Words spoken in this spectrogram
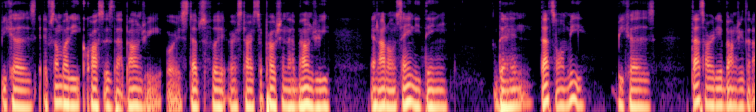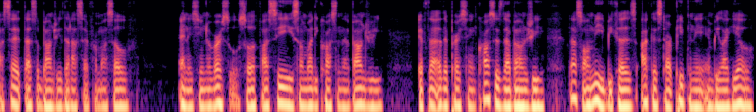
because if somebody crosses that boundary or steps foot or starts approaching that boundary, and I don't say anything, then that's on me, because that's already a boundary that I set. That's a boundary that I set for myself and it's universal. So if I see somebody crossing that boundary, if that other person crosses that boundary, that's on me because I could start peeping it and be like, yo,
